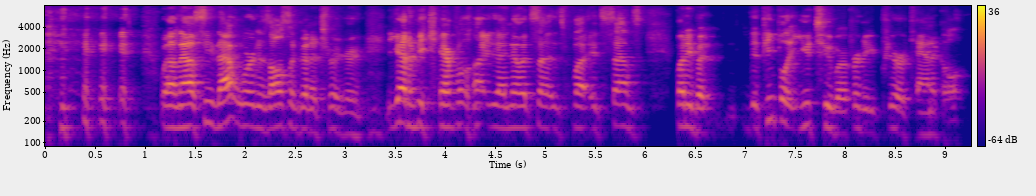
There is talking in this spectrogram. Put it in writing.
well, now see that word is also going to trigger. You got to be careful. I, know it's, it's it sounds funny, but the people at YouTube are pretty puritanical.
